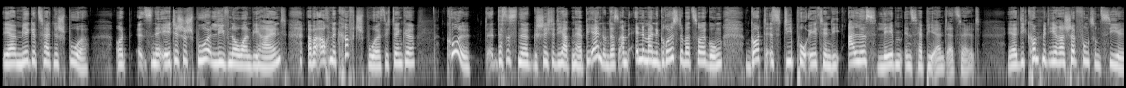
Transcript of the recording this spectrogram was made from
Ja, mir gibt's halt eine Spur. Und es ist eine ethische Spur, leave no one behind, aber auch eine Kraftspur. Also ich denke, cool, das ist eine Geschichte, die hat ein Happy End. Und das ist am Ende meine größte Überzeugung. Gott ist die Poetin, die alles Leben ins Happy End erzählt. Ja, die kommt mit ihrer Schöpfung zum Ziel.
